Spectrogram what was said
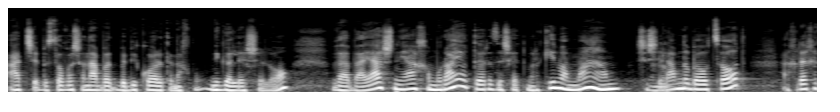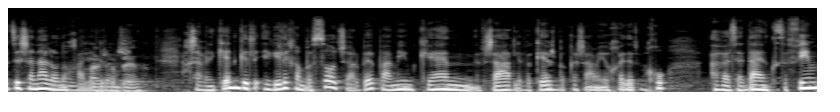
עד שבסוף השנה בביקורת אנחנו נגלה שלא. והבעיה השנייה החמורה יותר זה שאת מרכיב המע"מ ששילמנו לא. בהוצאות, אחרי חצי שנה לא נוכל לדרוש. לקבל. עכשיו, אני כן אגיד לכם בסוד שהרבה פעמים כן אפשר לבקש בקשה מיוחדת וכו', אבל זה עדיין כספים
